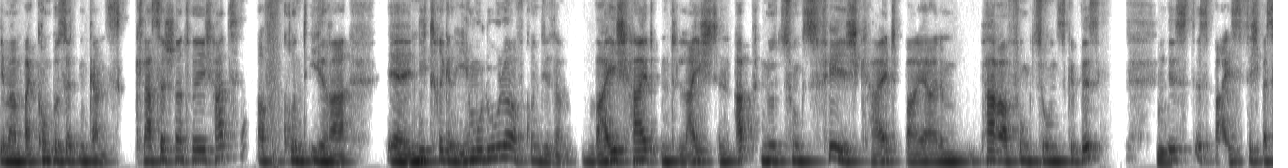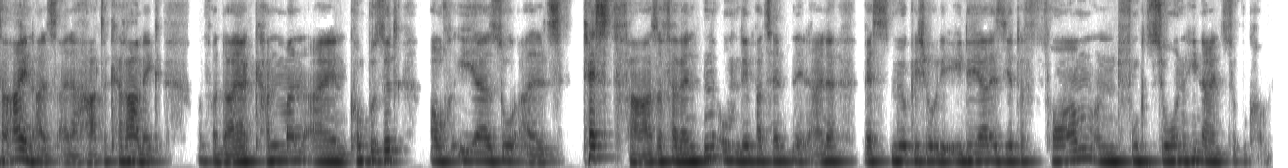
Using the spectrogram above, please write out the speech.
den man bei Kompositen ganz klassisch natürlich hat, aufgrund ihrer äh, niedrigen E-Module, aufgrund dieser Weichheit und leichten Abnutzungsfähigkeit bei einem Parafunktionsgebiss, hm. ist, es beißt sich besser ein als eine harte Keramik. Und von daher kann man ein Komposit auch eher so als Testphase verwenden, um den Patienten in eine bestmögliche oder idealisierte Form und Funktion hineinzubekommen.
